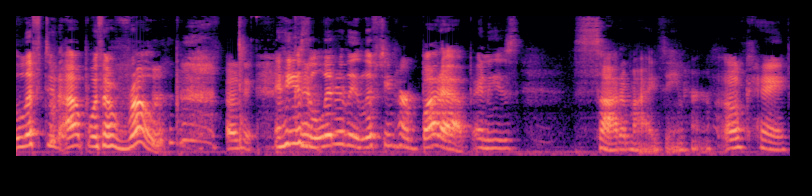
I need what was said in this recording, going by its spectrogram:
lifted up with a rope, okay. and he's literally lifting her butt up, and he's sodomizing her. Okay.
